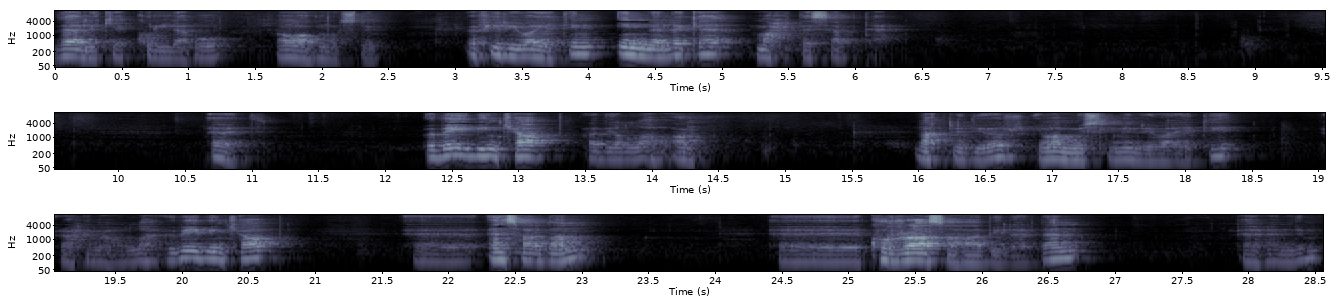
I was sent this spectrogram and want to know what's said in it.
ذلك كله. رواه مسلم. Ve fi rivayetin inne leke mahtesebte. Evet. Öbey bin Ka'b radıyallahu an naklediyor İmam Müslim'in rivayeti rahimahullah. Übey bin Ka'b e, Ensar'dan e, kurra sahabilerden efendim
